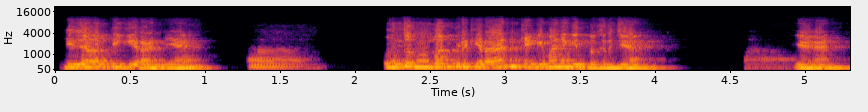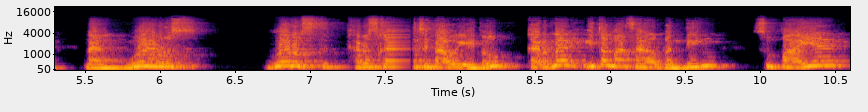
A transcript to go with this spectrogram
di dalam pikirannya Ah, untuk membuat perkiraan kayak gimana gitu bekerja, ah. ya kan? Nah, gue harus gue harus harus kasih tahu itu karena itu masalah penting supaya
